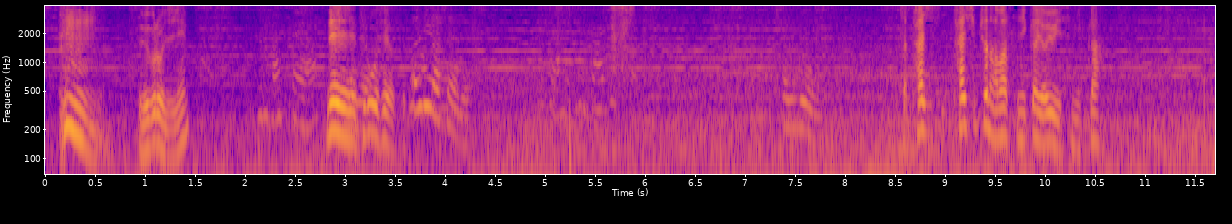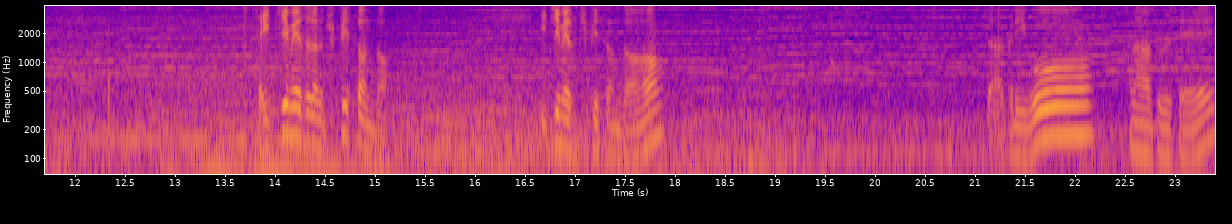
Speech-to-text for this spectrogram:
왜 그러지? 들어갔어요. 네, 네네. 들어오세요. 빨리 가셔야 돼. 전동. 자, 80, 80초 남았으니까 여유 있으니까. 자, 이쯤에서 저는 주피스 언더. 이쯤에서 주피스 언더. 자, 그리고 하나, 둘, 셋.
